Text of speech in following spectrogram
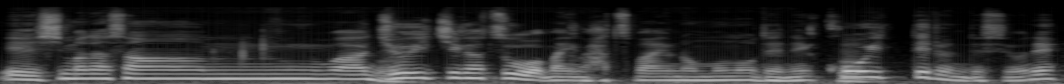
えー島田さんは11月号、まあ今発売のものでね、こう言ってるんですよね。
